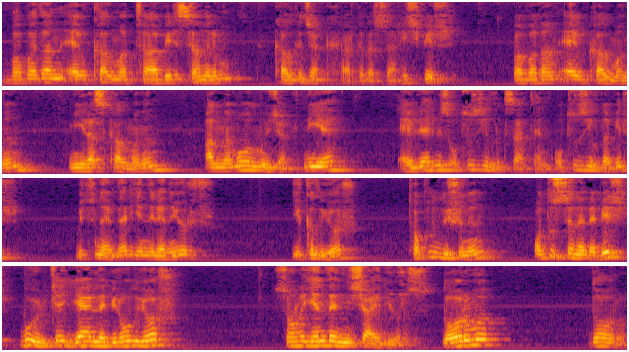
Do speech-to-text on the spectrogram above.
Babadan ev kalma tabiri sanırım kalkacak arkadaşlar. Hiçbir babadan ev kalmanın, miras kalmanın anlamı olmayacak. Niye? Evlerimiz 30 yıllık zaten. 30 yılda bir bütün evler yenileniyor, yıkılıyor. Toplu düşünün 30 senede bir bu ülke yerle bir oluyor. Sonra yeniden inşa ediyoruz. Doğru mu? Doğru.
